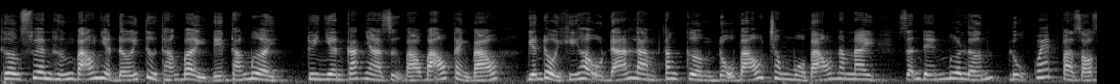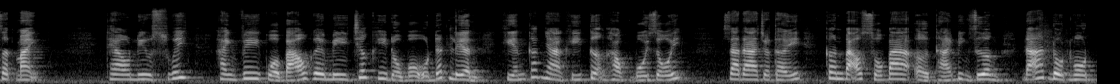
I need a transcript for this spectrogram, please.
thường xuyên hứng bão nhiệt đới từ tháng 7 đến tháng 10. Tuy nhiên, các nhà dự báo bão cảnh báo biến đổi khí hậu đã làm tăng cường độ bão trong mùa bão năm nay, dẫn đến mưa lớn, lũ quét và gió giật mạnh. Theo Newsweek, hành vi của bão Gemi trước khi đổ bộ đất liền khiến các nhà khí tượng học bối rối. Radar cho thấy cơn bão số 3 ở Thái Bình Dương đã đột ngột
